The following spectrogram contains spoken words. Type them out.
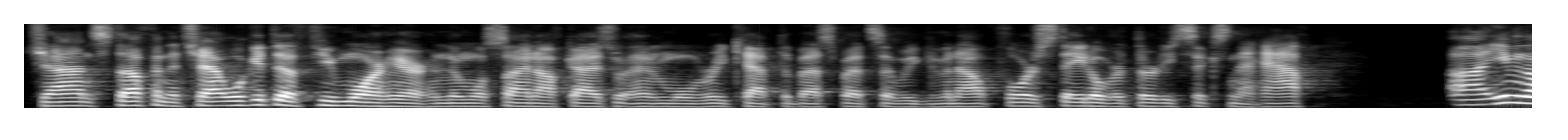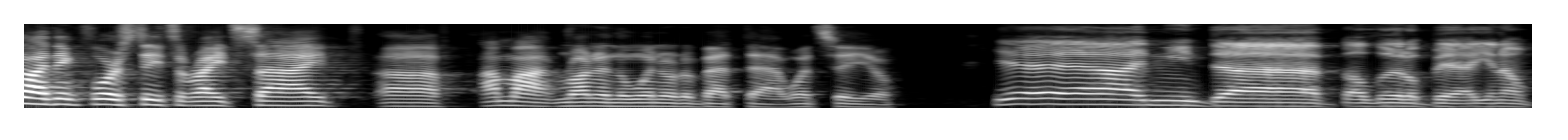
John, stuff in the chat. We'll get to a few more here and then we'll sign off, guys, and we'll recap the best bets that we've given out. Florida State over 36 and a half. Uh, even though I think Florida State's the right side, uh, I'm not running the window to bet that. What say you? Yeah, I need uh, a little bit. You know,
